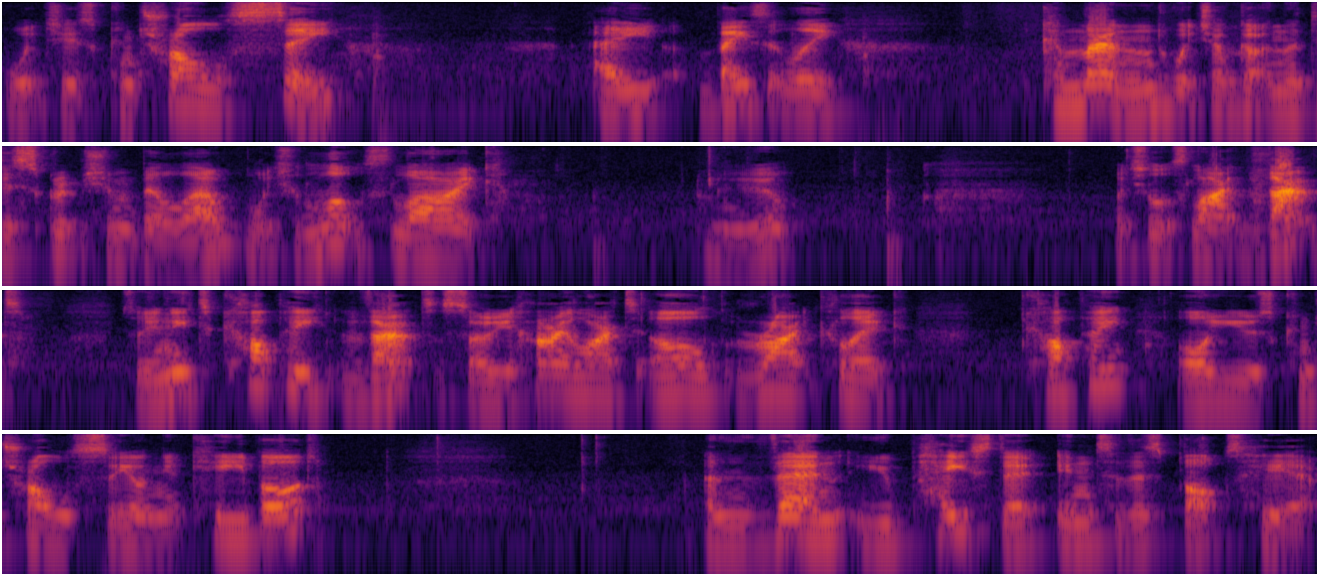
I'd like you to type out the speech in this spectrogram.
which is Control C, a basically command which I've got in the description below, which looks like which looks like that. So you need to copy that. So you highlight it all, right click, copy or use Control C on your keyboard and then you paste it into this box here.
